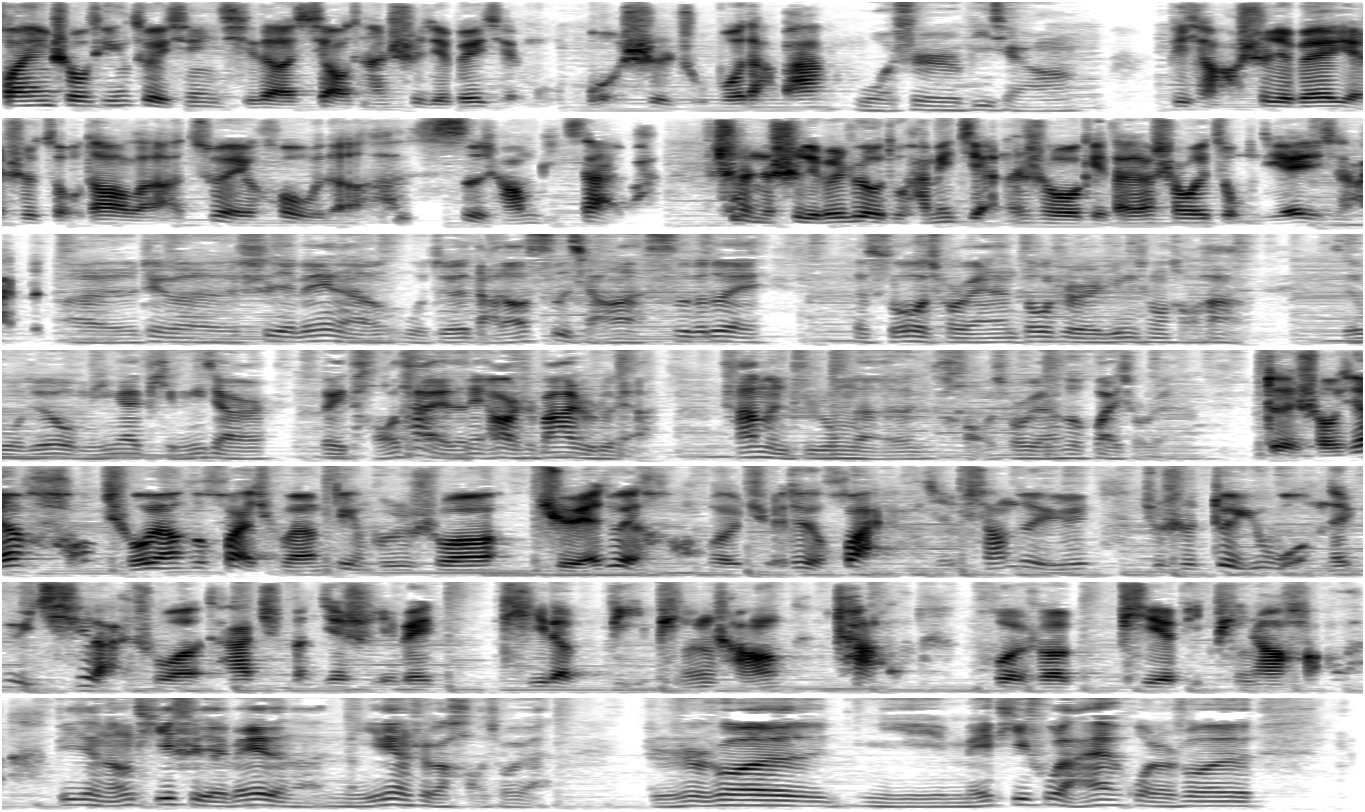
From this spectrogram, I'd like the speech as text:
欢迎收听最新一期的笑谈世界杯节目，我是主播大巴，我是毕强。毕强，世界杯也是走到了最后的四场比赛吧？趁着世界杯热度还没减的时候，给大家稍微总结一下。呃，这个世界杯呢，我觉得打到四强啊，四个队的所有球员都是英雄好汉，所以我觉得我们应该评一下被淘汰的那二十八支队啊，他们之中的好球员和坏球员。对，首先好球员和坏球员，并不是说绝对好或者绝对坏啊，就相对于就是对于我们的预期来说，他本届世界杯踢的比平常差了，或者说踢的比平常好了。毕竟能踢世界杯的呢，你一定是个好球员，只是说你没踢出来，或者说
